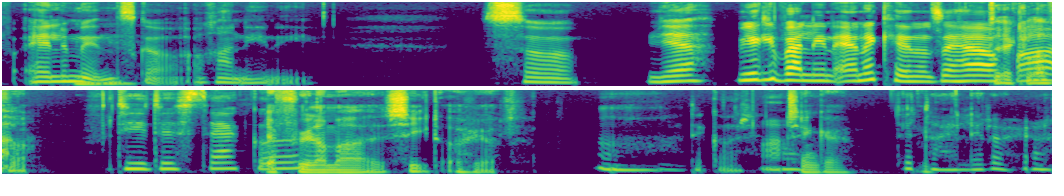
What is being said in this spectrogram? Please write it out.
for alle Mhm. mennesker at rende ind i. Så ja, virkelig bare lige en anerkendelse Det er jeg glad for. fordi det er stærkt gået. Jeg føler mig set og hørt, Mm. Det er godt. Wow. tænker jeg. Det er dejligt at høre.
